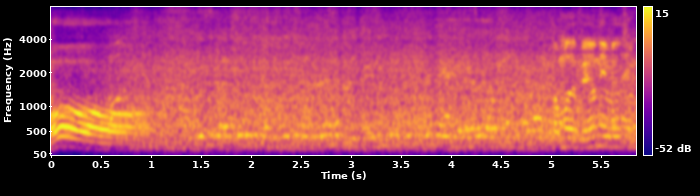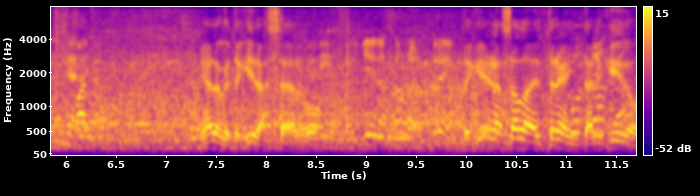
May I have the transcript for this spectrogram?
Oh, Estamos de peón y me mirá lo que te quiere hacer, vos. Si quieren hacerlo al tren. Te quieren hacer la del 30, elegido.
